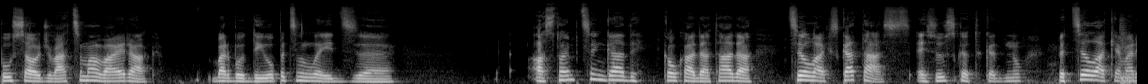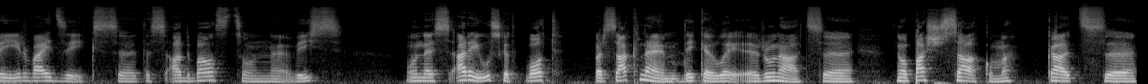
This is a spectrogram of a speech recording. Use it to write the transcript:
pusauģa vecumā, vairāk, varbūt 12 līdz uh, 18 gadi, kaut kādā tādā cilvēks skatās. Es uzskatu, ka nu, cilvēkiem arī ir vajadzīgs uh, tas atbalsts un uh, viss. Un es arī uzskatu, ka par saknēm mm -hmm. tika runāts uh, no paša sākuma. Kāds uh,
